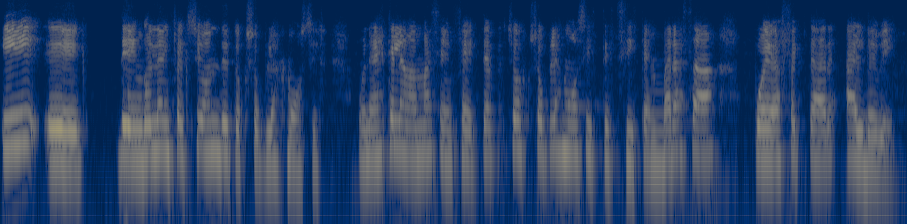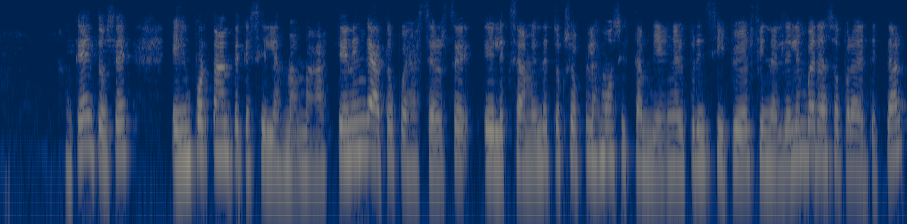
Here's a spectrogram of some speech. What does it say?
Y eh, tengo la infección de toxoplasmosis. Una vez que la mamá se infecta toxoplasmosis, si está embarazada, puede afectar al bebé. Entonces, es importante que si las mamás tienen gato, pues hacerse el examen de toxoplasmosis también al principio y al final del embarazo para detectar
